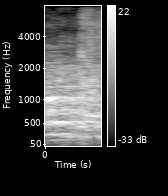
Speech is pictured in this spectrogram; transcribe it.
Order.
